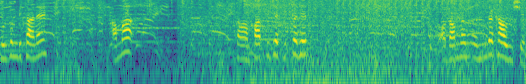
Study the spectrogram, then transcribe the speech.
Kurdum bir tane. Ama tamam patlayacak dikkat et. Adamların önünde kalmışım.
